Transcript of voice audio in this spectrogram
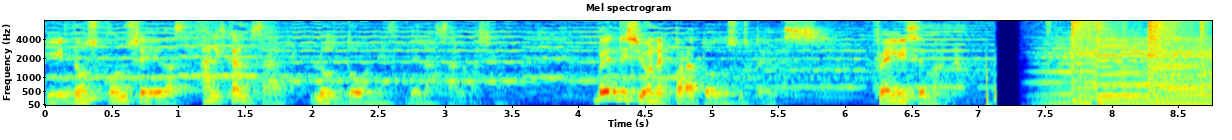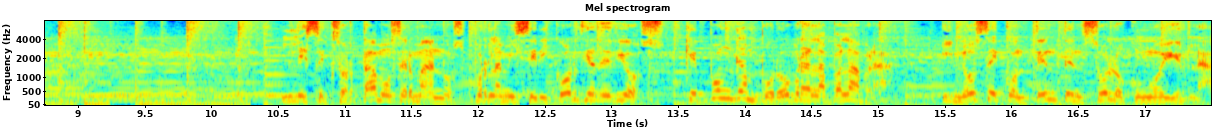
y nos concedas alcanzar los dones de la salvación. Bendiciones para todos ustedes. Feliz semana. Les exhortamos, hermanos, por la misericordia de Dios, que pongan por obra la palabra y no se contenten solo con oírla.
